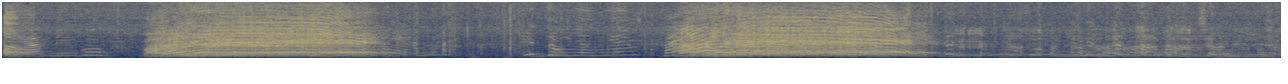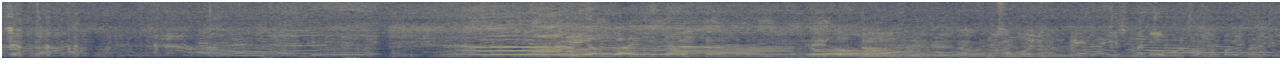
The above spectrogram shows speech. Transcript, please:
대한민국 만세! 대통령님 만세! 영광이다. 송보해주 선생님 안쪽으로 좀 한 발만 좀.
